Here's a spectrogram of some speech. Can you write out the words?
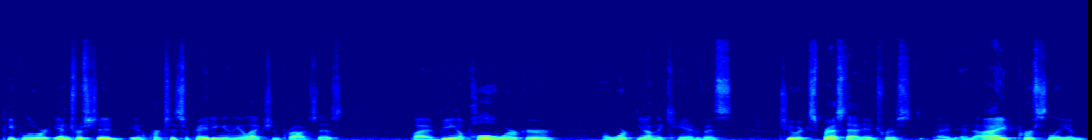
people who are interested in participating in the election process by being a poll worker, uh, working on the canvass, to express that interest. And, and I personally am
